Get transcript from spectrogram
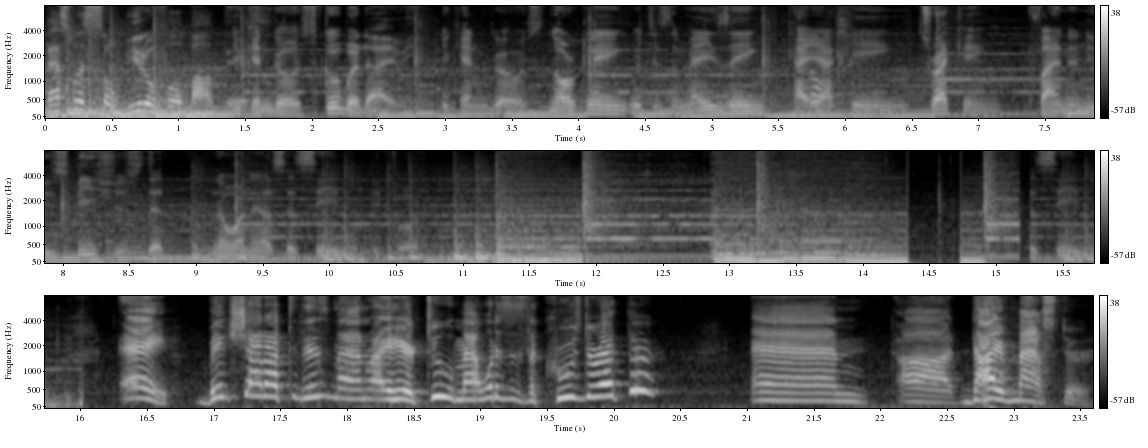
That's what's so beautiful about this. You can go scuba diving, you can go snorkeling, which is amazing, kayaking, trekking, find a new species that no one else has seen before. Has seen before. Hey, big shout out to this man right here too, man. What is this? The cruise director and uh, dive master,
